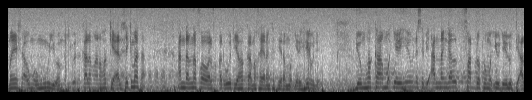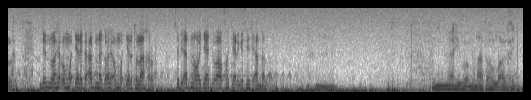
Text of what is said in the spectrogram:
man yasha'u mu umuyi wa man yu'ta kalama no hokke al hikmata andal nafawol faqad utiya hokka ma khayran kaseeran mojjere heewde jom hokka mojjere heewde sabi andangal faddoto mo iwde lutti Allah den no heba mojjere ga aduna ga heba mojjere to l'akhirah sabi aduna o jaati wa foccere ga feti andal الله هو من أطاه الله الحكمة.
